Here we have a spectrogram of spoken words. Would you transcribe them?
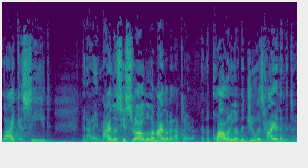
like a seed, then Then the quality of the Jew is higher than the Torah.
